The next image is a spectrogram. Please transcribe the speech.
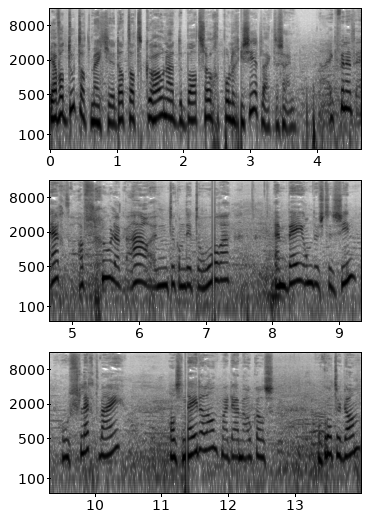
Ja, wat doet dat met je? Dat dat coronadebat zo gepolariseerd lijkt te zijn. Ik vind het echt afschuwelijk. A, natuurlijk om dit te horen. En B, om dus te zien hoe slecht wij als Nederland, maar daarmee ook als Rotterdam,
